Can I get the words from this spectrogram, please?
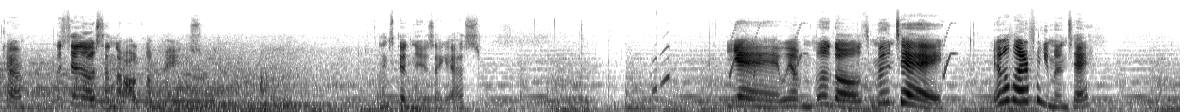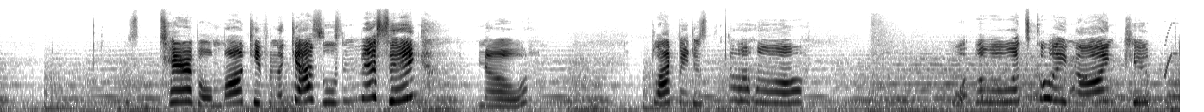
Okay. I know it's on the Oglop page. That's good news, I guess. Yay! We have Moogles! Moonte! We have a letter for you, Moonte. This terrible monkey from the castle is missing! No. Black Mage is... Oh. What, what, what's going on, Koopa?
